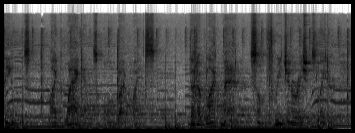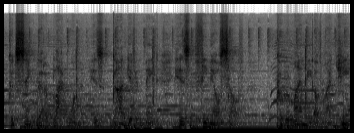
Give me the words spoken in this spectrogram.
things like wagons owned by whites. That a black man, some three generations later, could sing that a black woman, his God-given mate, his female self, could remind me of my Jeep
